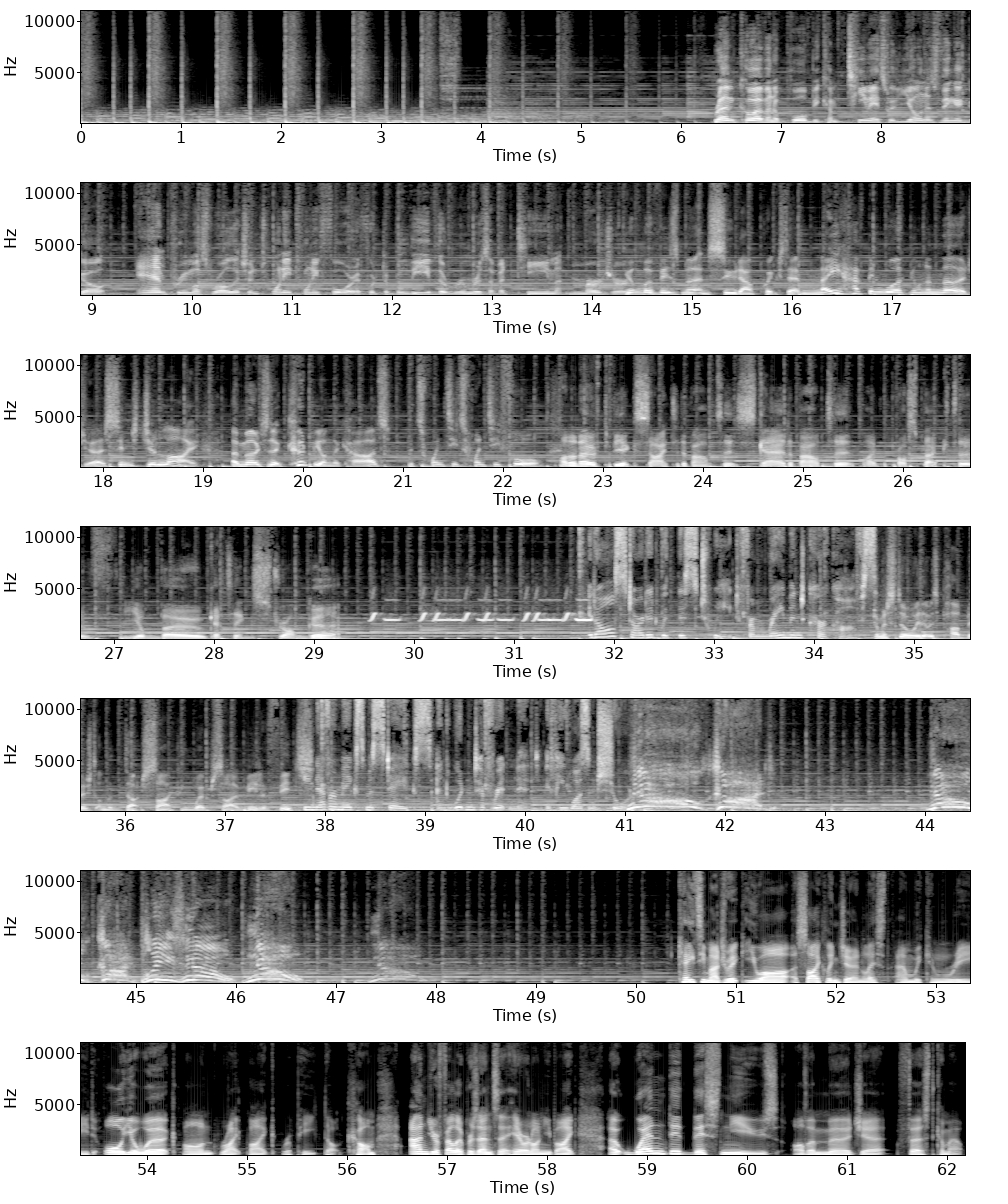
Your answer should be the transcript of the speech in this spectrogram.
Remco Evenepoel become teammates with Jonas Vingegaard and Primoz Roglic in 2024 if we're to believe the rumors of a team merger. Jumbo Visma and Soudal Quickstep may have been working on a merger since July, a merger that could be on the cards for 2024. I don't know if to be excited about it, scared about it, like the prospect of Jumbo getting stronger. It all started with this tweet from Raymond Kerckhoffs. From a story that was published on the Dutch cycling website Wielerflits. He never makes mistakes and wouldn't have written it if he wasn't sure. No, God! No, God, please, no! No! No! Katy Madgwick, you are a cycling journalist, and we can read all your work on writebikerepeat.com, and you're a fellow presenter here on On Your Bike. Uh, when did this news of a merger first come out?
